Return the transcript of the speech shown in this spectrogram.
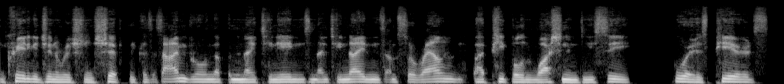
and creating a generational shift because as I'm growing up in the 1980s and 1990s, I'm surrounded by people in Washington, DC who are his peers,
